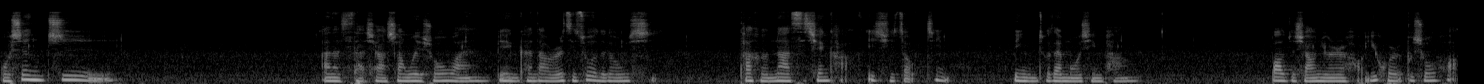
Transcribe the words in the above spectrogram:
我甚至……阿纳斯塔夏尚未说完，便看到儿子做的东西。他和纳斯千卡一起走近，并坐在模型旁。抱着小女儿好一会儿不说话，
